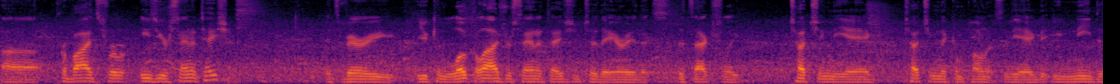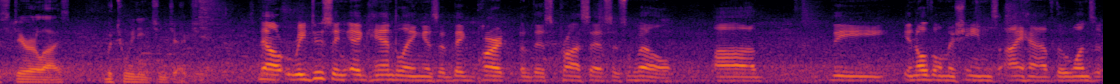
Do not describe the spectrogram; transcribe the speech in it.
uh, provides for easier sanitation. It's very, you can localize your sanitation to the area that's, that's actually touching the egg, touching the components of the egg that you need to sterilize between each injection. Now, reducing egg handling is a big part of this process as well. Uh, the Inovo machines I have, the ones that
